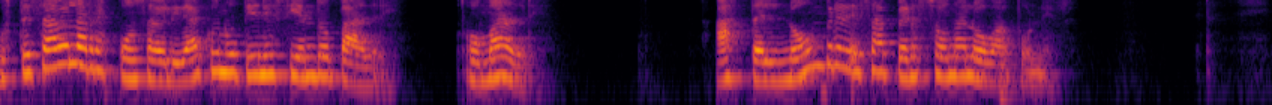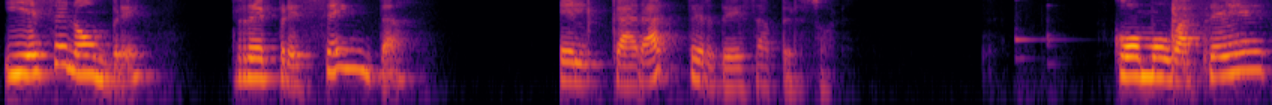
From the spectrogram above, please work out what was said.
Usted sabe la responsabilidad que uno tiene siendo padre o madre hasta el nombre de esa persona lo va a poner. Y ese nombre representa el carácter de esa persona. Cómo va a ser,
